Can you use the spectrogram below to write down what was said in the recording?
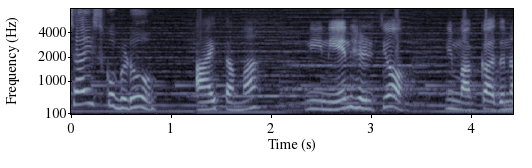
ಸಾಯಿಸ್ಕೊಬಿಡು. ಆಯ್ತಮ್ಮ ನೀನೇನ್ ಹೇಳ್ತೀಯೋ ನಿಮ್ಮ ಅಕ್ಕ ಅದನ್ನ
